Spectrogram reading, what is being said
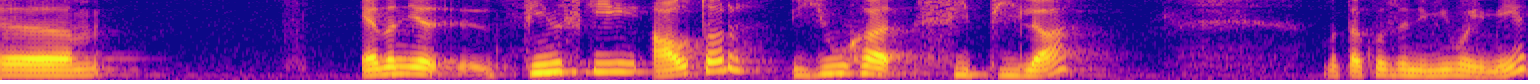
Um, eden je finski avtor, Juha Sipila, ima tako zanimivo ime.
